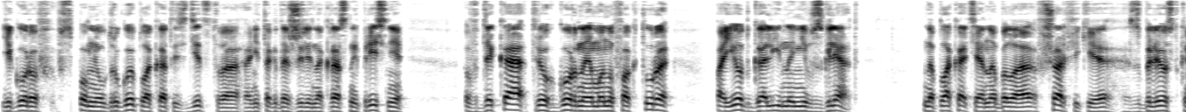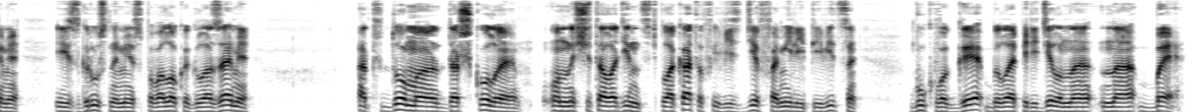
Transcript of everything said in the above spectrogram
Егоров вспомнил другой плакат из детства, они тогда жили на Красной Пресне. В ДК «Трехгорная мануфактура» поет Галина Невзгляд. На плакате она была в шарфике с блестками и с грустными с поволокой глазами. От дома до школы он насчитал 11 плакатов, и везде в фамилии певицы буква «Г» была переделана на «Б».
